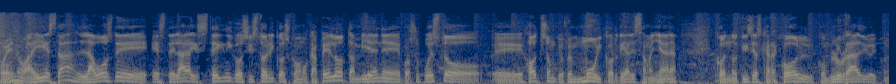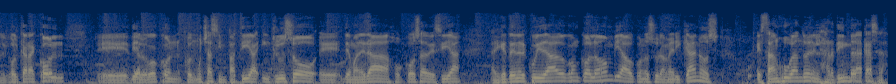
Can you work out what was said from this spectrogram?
Bueno, ahí está la voz de estelares técnicos históricos como Capello, también eh, por supuesto eh, Hudson, que fue muy cordial esta mañana con Noticias Caracol, con Blue Radio y con el Gol Caracol. Eh, dialogó con, con mucha simpatía, incluso eh, de manera jocosa decía, hay que tener cuidado con Colombia o con los suramericanos, están jugando en el jardín de la casa.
